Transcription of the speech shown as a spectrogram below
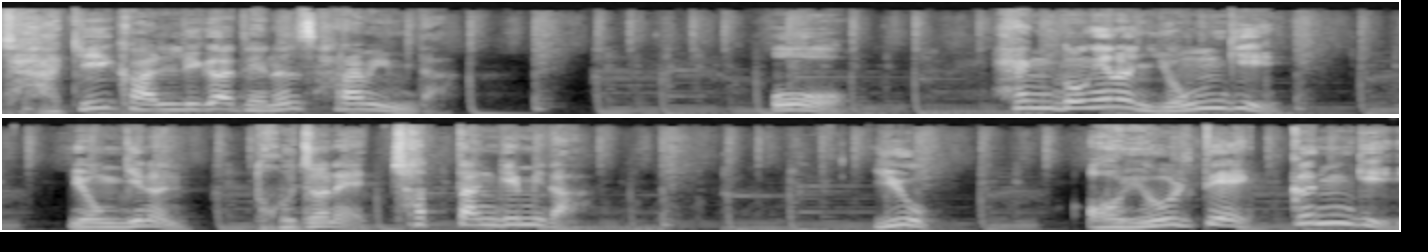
자기 관리가 되는 사람입니다. 5. 행동에는 용기. 용기는 도전의 첫 단계입니다. 6. 어려울 때의 끈기.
